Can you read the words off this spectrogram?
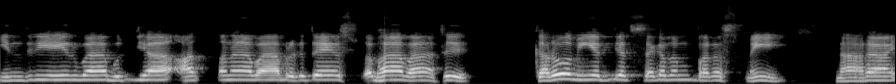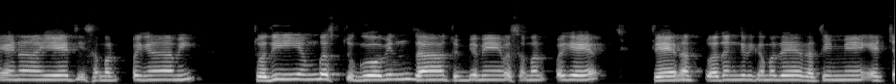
इन्द्रियैर्वा बुद्ध्या, आत्मना वा प्रकृते स्वभावात्। करोमि यद्यत् सकलं परस्मै। नारायणायेति समर्पयामि। त्वदीयं वस्तु गोविन्द तुभ्यमेव समर्पये। तेन त्वदङ्घ्रिकमदे रतिं मे यच्च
